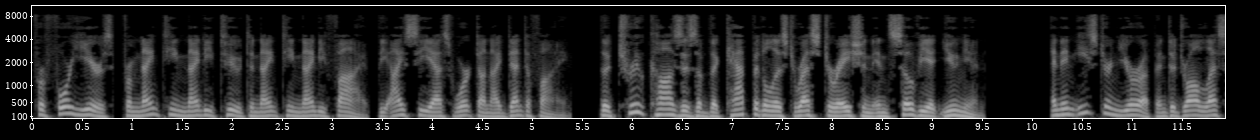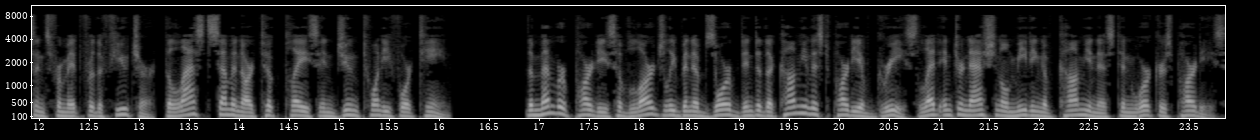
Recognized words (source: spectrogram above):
For four years, from 1992 to 1995, the ICS worked on identifying the true causes of the capitalist restoration in Soviet Union and in Eastern Europe and to draw lessons from it for the future. The last seminar took place in June 2014. The member parties have largely been absorbed into the Communist Party of Greece-led International Meeting of Communist and Workers' Parties.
